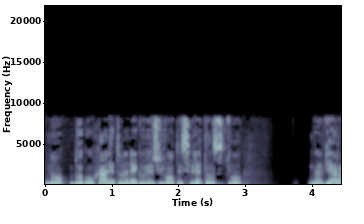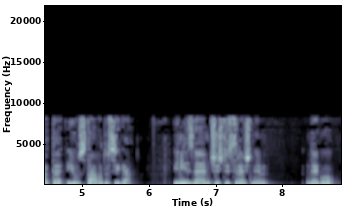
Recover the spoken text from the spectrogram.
Но благоуханието на неговия живот е свидетелство на вярата и остава до сега. И ние знаем, че ще срещнем него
